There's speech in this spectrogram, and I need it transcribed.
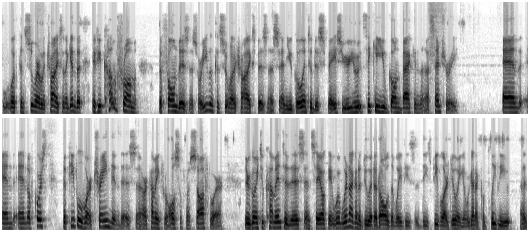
what consumer electronics. And again, the, if you come from the phone business or even consumer electronics business and you go into this space, you're, you're thinking you've gone back in a century. And and and of course, the people who are trained in this are coming from also from software. They're going to come into this and say, okay, we're, we're not going to do it at all the way these these people are doing it. We're going to completely uh,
